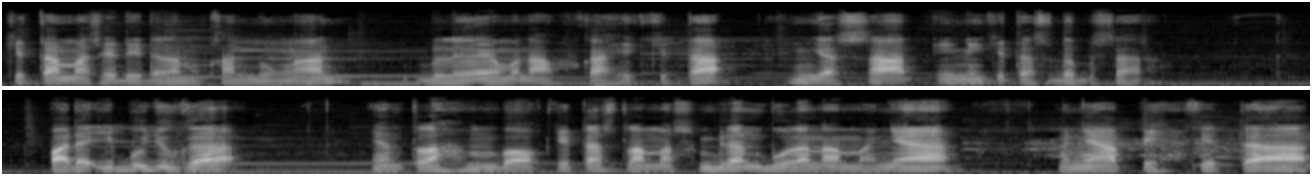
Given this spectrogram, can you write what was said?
kita masih di dalam kandungan, beliau yang menafkahi kita hingga saat ini kita sudah besar. Pada ibu juga yang telah membawa kita selama 9 bulan lamanya, menyapih kita,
